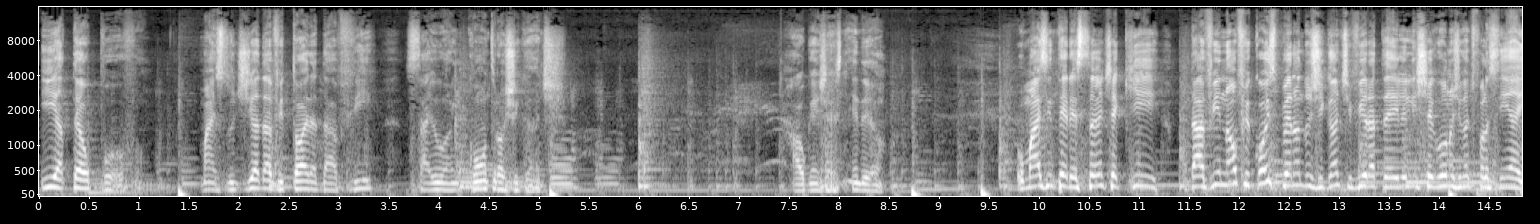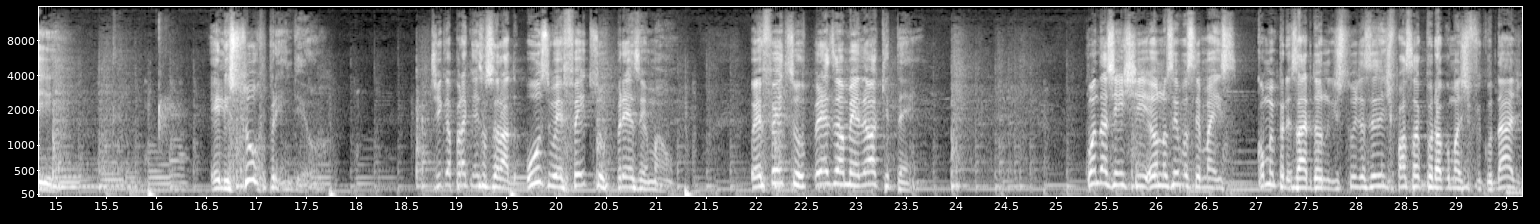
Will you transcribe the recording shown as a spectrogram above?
ia até o povo. Mas no dia da vitória, Davi saiu ao encontro ao gigante. Alguém já entendeu? O mais interessante é que Davi não ficou esperando o gigante vir até ele. Ele chegou no gigante e falou assim: e aí? Ele surpreendeu. Diga para quem está ao seu lado: use o efeito surpresa, irmão. O efeito surpresa é o melhor que tem. Quando a gente, eu não sei você, mas como empresário dono de estúdio, às vezes a gente passa por algumas dificuldades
